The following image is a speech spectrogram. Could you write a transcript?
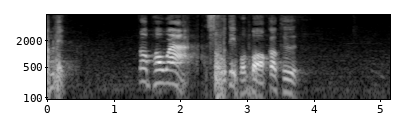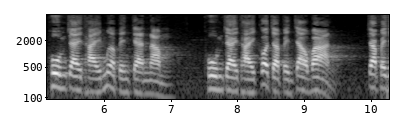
สำเร็จ ก็เพราะว่าสูตรที่ผมบอกก็คือ ภูมิใจไทยเมื่อเป็นแกนนำภูมิใจไทยก็จะเป็นเจ้าบ้าน จะเป็น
